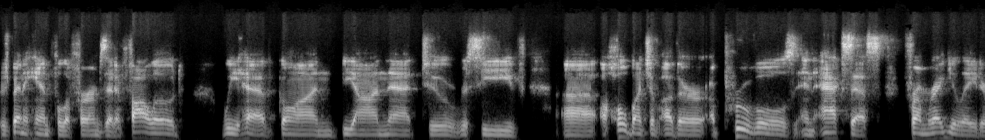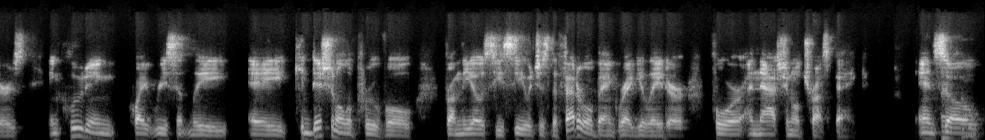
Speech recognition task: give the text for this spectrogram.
There's been a handful of firms that have followed. We have gone beyond that to receive uh, a whole bunch of other approvals and access from regulators, including quite recently a conditional approval from the OCC, which is the federal bank regulator for a national trust bank. And so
